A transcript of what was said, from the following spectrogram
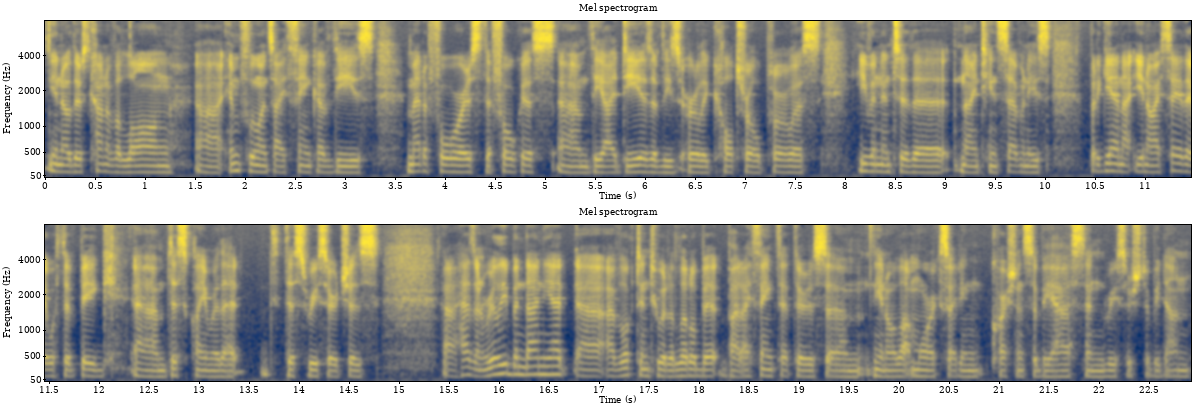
you know, there's kind of a long uh, influence, I think, of these metaphors, the focus, um, the ideas of these early cultural pluralists, even into the 1970s. But again, you know, I say that with a big um, disclaimer that this research is uh, hasn't really been done yet. Uh, I've looked into it a little bit, but I think that there's um, you know a lot more exciting questions to be asked and research to be done.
